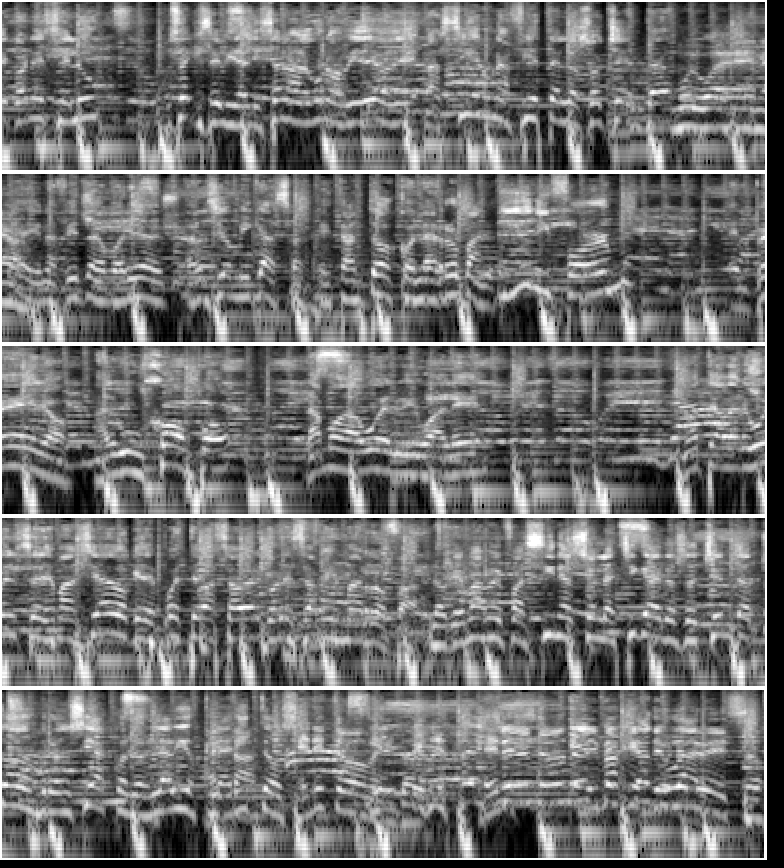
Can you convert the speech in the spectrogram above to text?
con ese look. O sea que se viralizaron algunos videos de así era una fiesta en los 80. Muy buena. Hay una fiesta que podría haber sido en mi casa. Están todos con la ropa uniform. El pelo, algún jopo. La moda vuelve igual, ¿eh? No te avergüences demasiado que después te vas a ver con esa misma ropa. Lo que más me fascina son las chicas de los 80, todas bronceadas con los labios claritos. En este momento. En este momento la imagen te vuelve eso.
